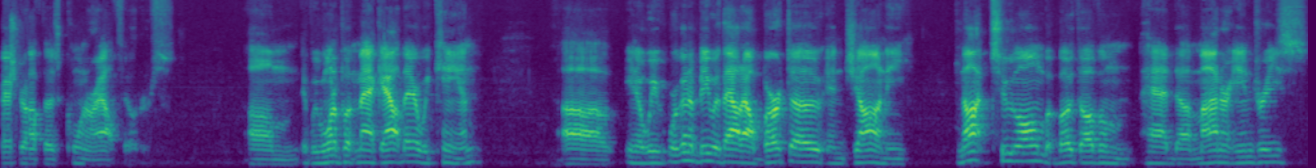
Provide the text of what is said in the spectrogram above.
pressure off those corner outfielders. Um, if we want to put Mac out there, we can. Uh, you know, we, we're going to be without Alberto and Johnny not too long, but both of them had uh, minor injuries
